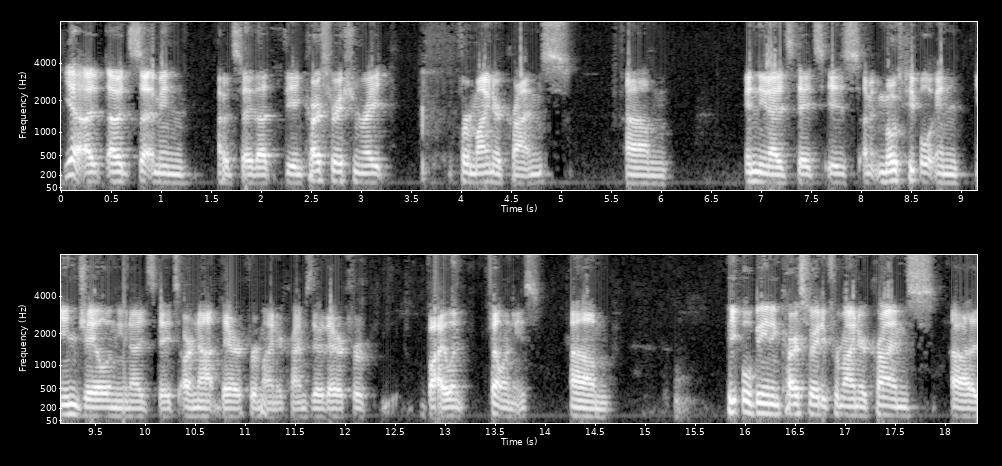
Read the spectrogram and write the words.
Yeah, I, I would say. I mean, I would say that the incarceration rate for minor crimes um, in the United States is. I mean, most people in in jail in the United States are not there for minor crimes. They're there for violent felonies. Um, people being incarcerated for minor crimes. Uh,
